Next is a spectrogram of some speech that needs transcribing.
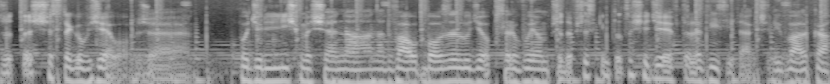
że też się z tego wzięło, że podzieliliśmy się na, na dwa obozy. Ludzie obserwują przede wszystkim to, co się dzieje w telewizji, tak? czyli walka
